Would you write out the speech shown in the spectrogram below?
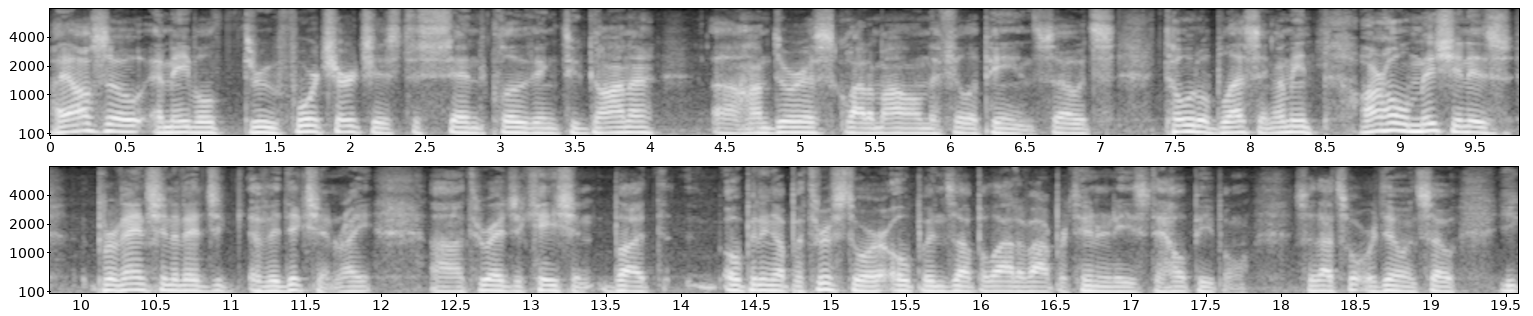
I also am able through four churches to send clothing to Ghana, uh, Honduras, Guatemala, and the Philippines. So it's total blessing. I mean, our whole mission is prevention of, edu- of addiction, right? Uh, through education. But opening up a thrift store opens up a lot of opportunities to help people. So that's what we're doing. So you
